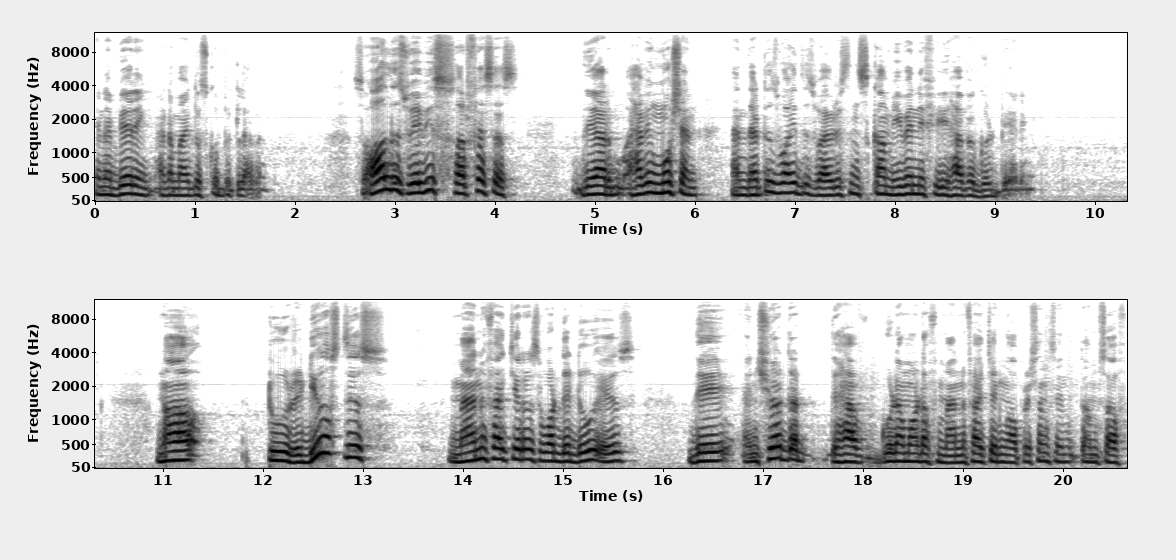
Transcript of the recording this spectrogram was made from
in a bearing at a microscopic level. So, all these wavy surfaces they are having motion and that is why these vibrations come even if you have a good bearing. Now, to reduce this manufacturers what they do is they ensure that they have good amount of manufacturing operations in terms of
